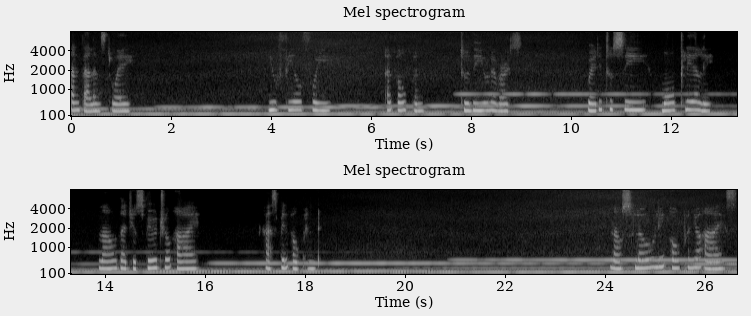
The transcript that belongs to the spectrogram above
and balanced way. You feel free and open to the universe, ready to see more clearly now that your spiritual eye has been opened. Now slowly open your eyes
